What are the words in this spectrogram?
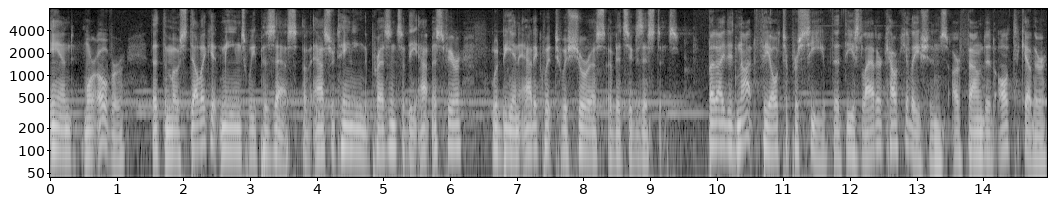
and, moreover, that the most delicate means we possess of ascertaining the presence of the atmosphere would be inadequate to assure us of its existence. But I did not fail to perceive that these latter calculations are founded altogether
